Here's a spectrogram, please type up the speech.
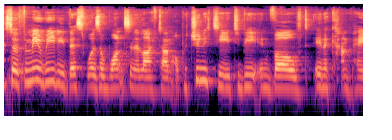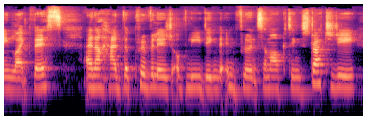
So for me, really, this was a once in a lifetime opportunity to be involved in a campaign like this. And I had the privilege of leading the influencer marketing strategy,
